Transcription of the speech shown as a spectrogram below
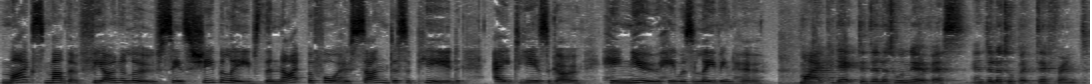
Mike's mother, Fiona Lu, says she believes the night before her son disappeared eight years ago, he knew he was leaving her. Mike had acted a little nervous and a little bit different.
